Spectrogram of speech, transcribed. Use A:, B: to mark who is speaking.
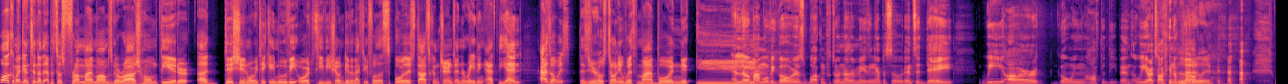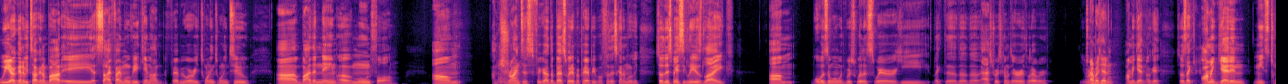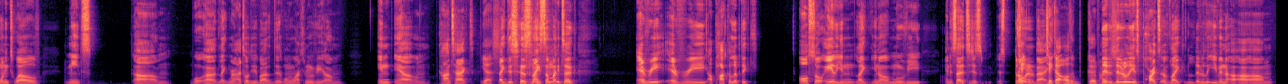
A: Welcome again to another episode from my mom's garage home theater edition, where we take a movie or TV show and give it back to you full of spoilers, thoughts, concerns, and a rating at the end. As always, this is your host Tony with my boy Nikki.
B: Hello, my movie goers. Welcome to another amazing episode. And today we are going off the deep end. We are talking about
A: Literally,
B: we are going to be talking about a, a sci-fi movie. It came out February 2022 uh, by the name of Moonfall. Um, I'm trying to figure out the best way to prepare people for this kind of movie. So this basically is like, um, what was the one with Bruce Willis where he like the the the asteroids coming to Earth, whatever.
A: Armageddon.
B: Armageddon. Okay, so it's like Armageddon meets 2012 meets um well uh like I told you about this when we watched the movie um in um Contact.
A: Yes,
B: Like this is like somebody took every every apocalyptic also alien like you know movie and decided to just just throw
A: Take-
B: it in the bag.
A: take out all the good parts.
B: Lit- literally is parts of like literally even uh, uh um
